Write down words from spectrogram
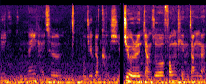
因为那一台车，我觉得比较可惜。就有人讲说，丰田章男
